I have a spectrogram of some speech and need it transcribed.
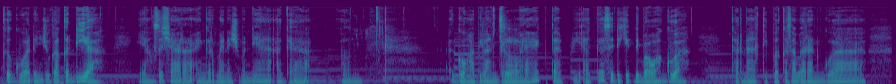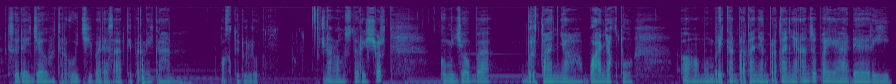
ke gue dan juga ke dia yang secara anger managementnya agak um, gue nggak bilang jelek tapi agak sedikit di bawah gue karena tipe kesabaran gue sudah jauh teruji pada saat di pernikahan waktu dulu. Nah long story short, gue mencoba bertanya banyak tuh uh, memberikan pertanyaan-pertanyaan supaya dari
